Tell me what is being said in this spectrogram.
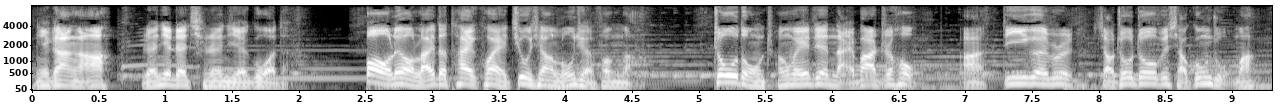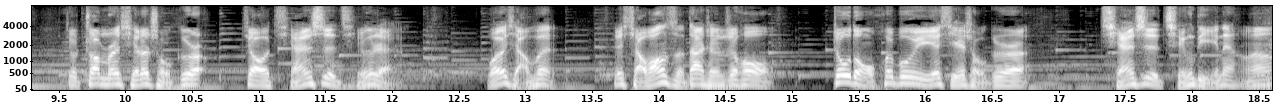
你看看啊，人家这情人节过的，爆料来的太快，就像龙卷风啊。周董成为这奶爸之后。啊，第一个不是小周周不是小公主吗？就专门写了首歌叫《前世情人》。我就想问，这小王子诞生之后，周董会不会也写一首歌《前世情敌》呢？啊？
